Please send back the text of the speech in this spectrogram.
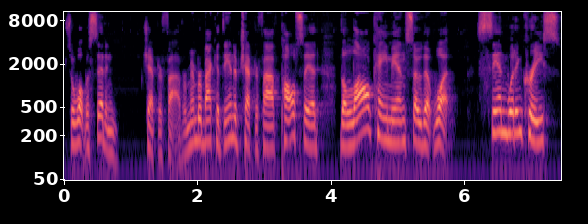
So, what was said in chapter 5? Remember back at the end of chapter 5, Paul said the law came in so that what? Sin would increase,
